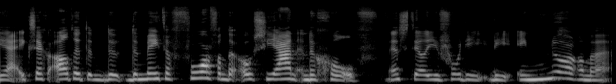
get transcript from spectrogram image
ja, ik zeg altijd de, de, metafoor van de oceaan en de golf. Stel je voor, die, die enorme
